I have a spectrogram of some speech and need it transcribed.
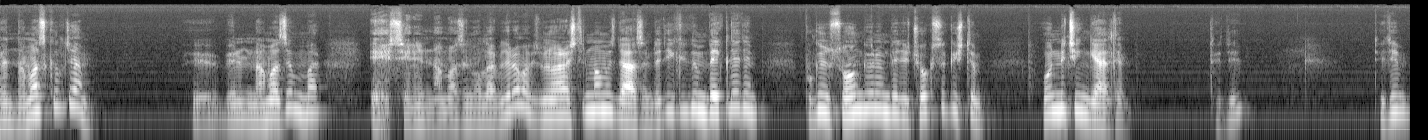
ben namaz kılacağım. E, benim namazım var. E senin namazın olabilir ama biz bunu araştırmamız lazım dedi. İki gün bekledim. Bugün son günüm dedi. Çok sıkıştım. Onun için geldim. Dedi. Dedim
